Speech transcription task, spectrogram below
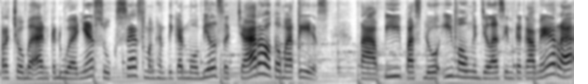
Percobaan keduanya sukses menghentikan mobil secara otomatis. Tapi pas Doi mau ngejelasin ke kamera,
